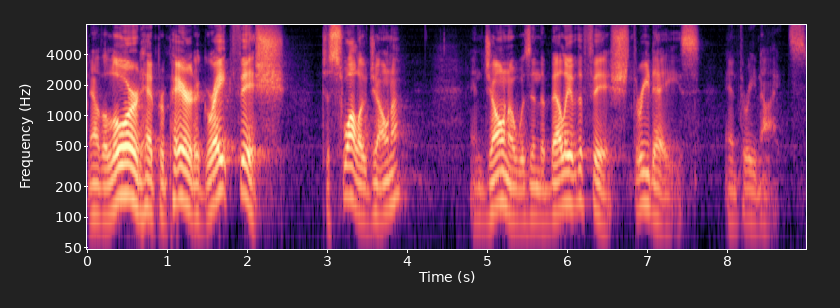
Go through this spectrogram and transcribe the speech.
Now the Lord had prepared a great fish to swallow Jonah, and Jonah was in the belly of the fish three days and three nights.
